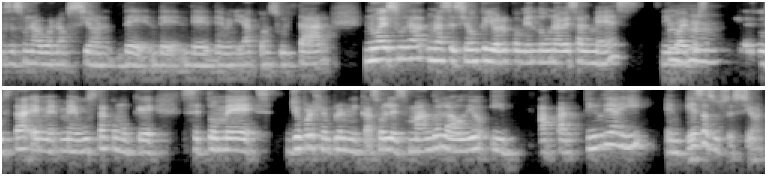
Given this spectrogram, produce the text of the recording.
es una buena opción de, de, de, venir a consultar. No es una, una, sesión que yo recomiendo una vez al mes. Digo, hay personas que les gusta, eh, me, me, gusta como que se tome, yo por ejemplo en mi caso les mando el audio y a partir de ahí empieza su sesión.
